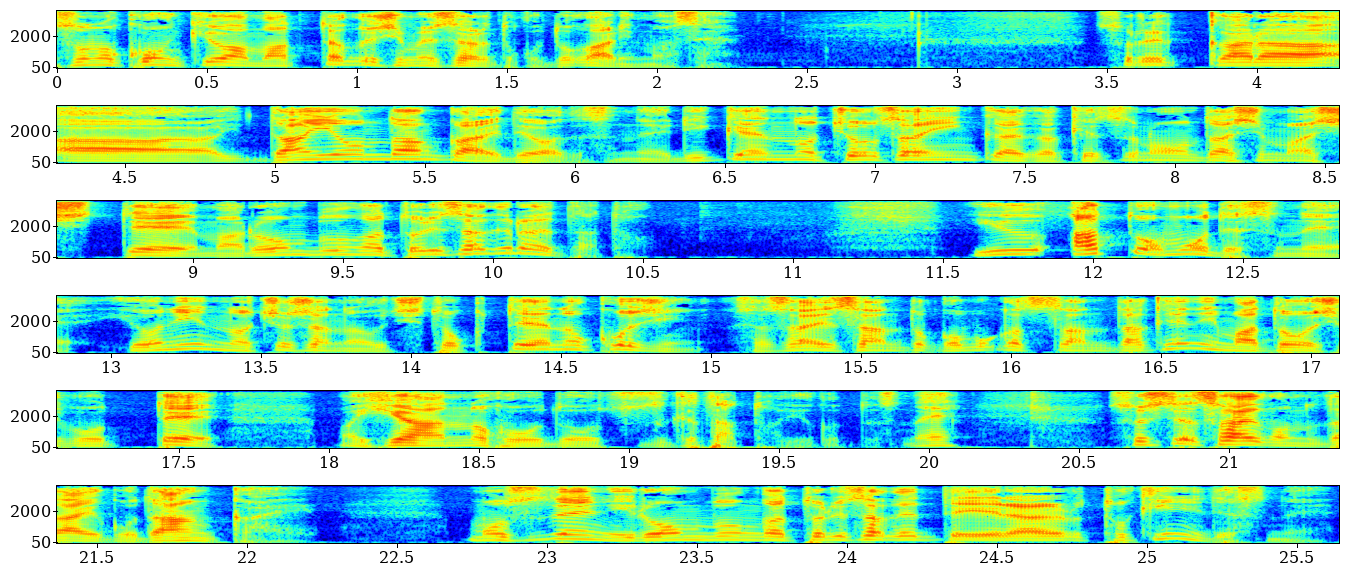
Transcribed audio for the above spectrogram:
その根拠は全く示されたことがありません。それから第4段階ではですね、利権の調査委員会が結論を出しまして、まあ、論文が取り下げられたという後もですね、4人の著者のうち特定の個人、笹井さんと小保勝さんだけに的を絞って、まあ、批判の報道を続けたということですね。そして最後の第5段階。もうすでに論文が取り下げていられる時にですね、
